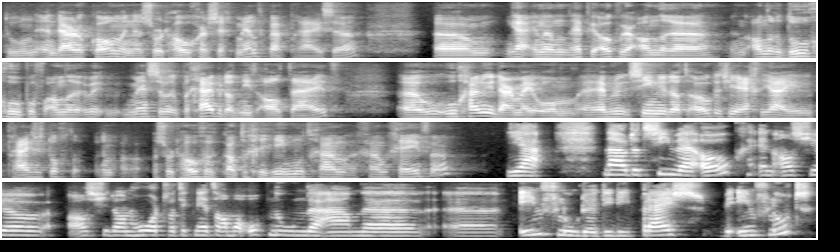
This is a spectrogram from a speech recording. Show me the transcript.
doen. En daardoor komen we in een soort hoger segment qua prijzen. Um, ja, en dan heb je ook weer andere, een andere doelgroep of andere mensen begrijpen dat niet altijd. Uh, hoe, hoe, gaan jullie daarmee om? Hebben, zien jullie dat ook? Dat je echt ja, je prijzen toch een, soort hogere categorie moet gaan, gaan geven? Ja, nou dat zien wij ook. En als je, als je dan hoort wat ik net allemaal opnoemde aan invloeden die die prijs beïnvloedt,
